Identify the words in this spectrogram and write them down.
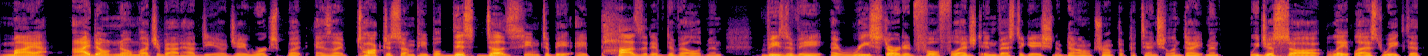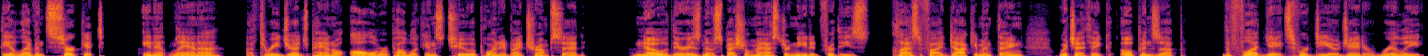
Maya, I don't know much about how DOJ works, but as I've talked to some people, this does seem to be a positive development vis a vis a restarted full fledged investigation of Donald Trump, a potential indictment. We just saw late last week that the 11th Circuit in Atlanta, a three judge panel, all Republicans, two appointed by Trump, said, no, there is no special master needed for these classified document thing, which I think opens up the floodgates for DOJ to really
